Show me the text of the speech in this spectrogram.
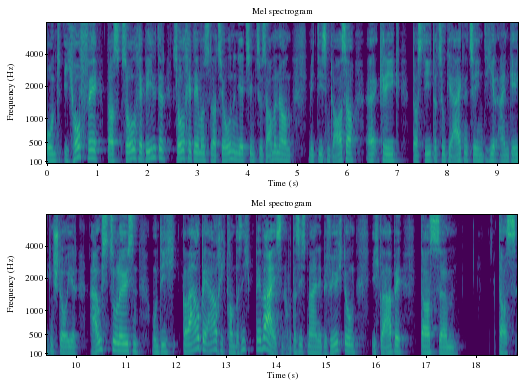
Und ich hoffe, dass solche Bilder, solche Demonstrationen jetzt im Zusammenhang mit diesem Gaza-Krieg, dass die dazu geeignet sind, hier ein Gegensteuer auszulösen. Und ich glaube auch, ich kann das nicht beweisen, aber das ist meine Befürchtung, ich glaube, dass ähm, dass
